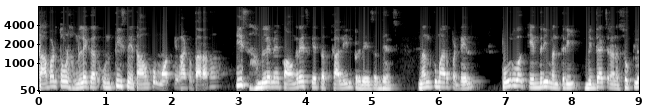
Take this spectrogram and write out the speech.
ताबड़तोड़ हमले कर 29 नेताओं को मौत के घाट उतारा था। इस हमले में कांग्रेस के तत्कालीन प्रदेश अध्यक्ष नंद कुमार पटेल, पूर्व केंद्रीय मंत्री विद्याचरण शुक्ल,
